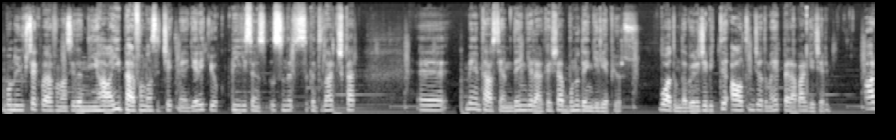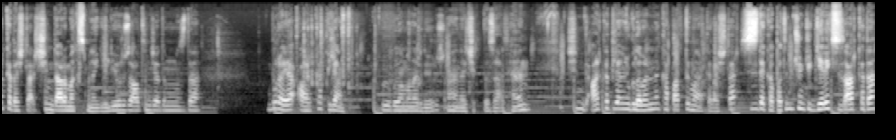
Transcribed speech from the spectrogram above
Bunu yüksek performans ya da nihai performansı çekmeye gerek yok. Bilgisayarınız ısınır, sıkıntılar çıkar. E, benim tavsiyem dengeli arkadaşlar. Bunu dengeli yapıyoruz. Bu adım da böylece bitti. 6. adıma hep beraber geçelim. Arkadaşlar şimdi arama kısmına geliyoruz. 6. adımımızda Buraya arka plan uygulamaları diyoruz. Da çıktı zaten. Şimdi arka plan uygulamalarını kapattım arkadaşlar. Siz de kapatın çünkü gereksiz arkada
